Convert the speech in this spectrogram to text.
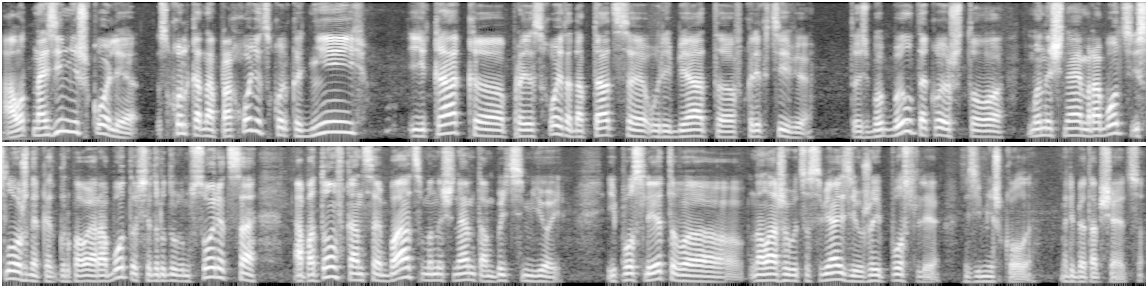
А вот на зимней школе сколько она проходит, сколько дней и как э, происходит адаптация у ребят э, в коллективе? То есть было такое, что мы начинаем работать, и сложная какая-то групповая работа, все друг с другом ссорятся, а потом в конце бац, мы начинаем там быть семьей. И после этого налаживаются связи уже и после зимней школы. Ребята общаются.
